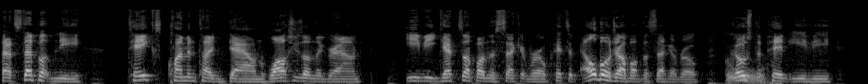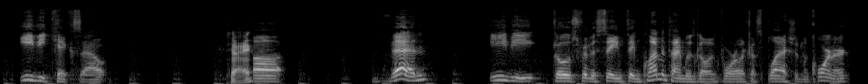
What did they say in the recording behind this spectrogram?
that step up knee takes Clementine down while she's on the ground. Evie gets up on the second rope, hits an elbow drop off the second rope, goes to pin Evie. Evie kicks out. Okay. Uh, then Evie goes for the same thing Clementine was going for, like a splash in the corner.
